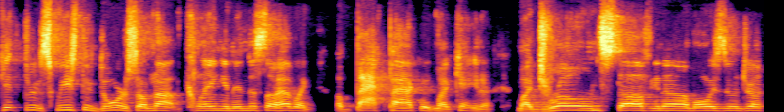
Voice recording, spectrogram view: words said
get through, squeeze through doors, so I'm not clanging into. So I have like a backpack with my, you know, my drone stuff. You know, I'm always doing drone.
